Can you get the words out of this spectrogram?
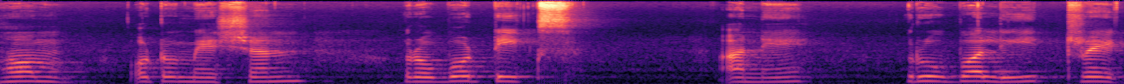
હોમ ઓટોમેશન, રોબોટિક્સ અને રૂબલી ટ્રેક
